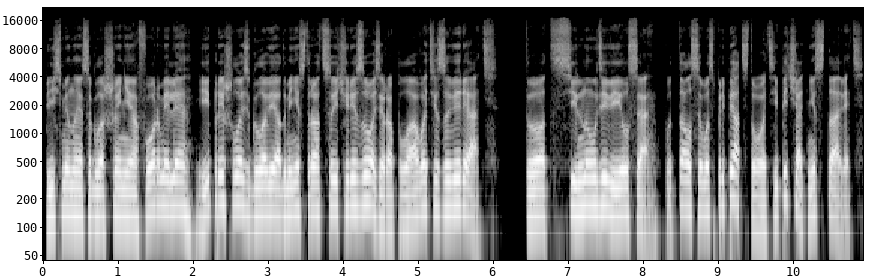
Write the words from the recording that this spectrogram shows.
Письменное соглашение оформили, и пришлось главе администрации через озеро плавать и заверять. Тот сильно удивился, пытался воспрепятствовать и печать не ставить.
